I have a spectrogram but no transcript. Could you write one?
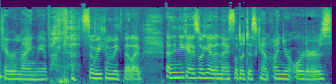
Okay, remind me about that so we can make that live. And then you guys will get a nice little discount on your orders.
